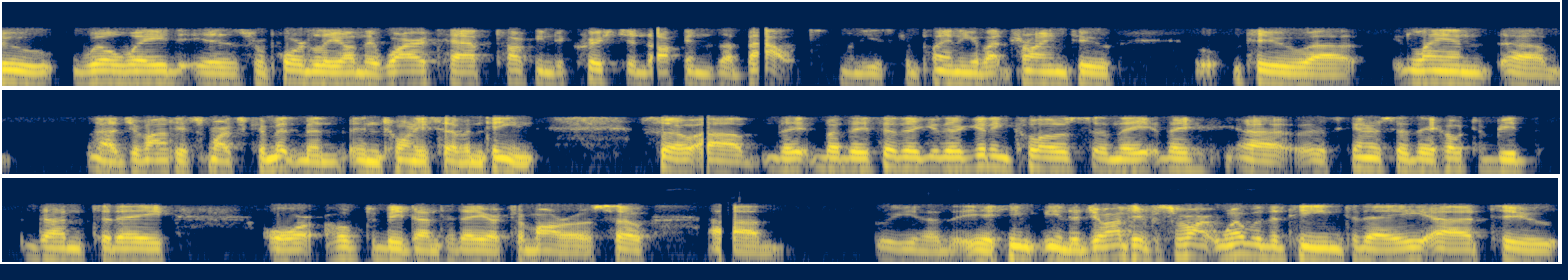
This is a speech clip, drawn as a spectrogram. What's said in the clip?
who Will Wade is reportedly on the wiretap talking to Christian Dawkins about when he's complaining about trying to to uh, land uh, uh, Javonte Smart's commitment in 2017. So, uh, they, but they said they're, they're getting close, and they they uh, Skinner said they hope to be done today, or hope to be done today or tomorrow. So, um, you know, he, you know, Javonte Smart went with the team today uh, to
